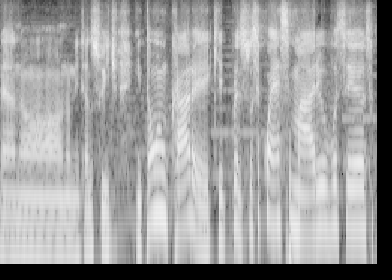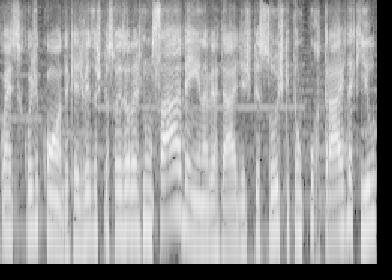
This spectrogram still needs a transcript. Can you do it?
né, no, no Nintendo Switch. Então é um cara que, por exemplo, se você conhece Mario, você, você conhece Koji Kondo, que às vezes as pessoas elas não sabem, na verdade, as pessoas que estão por trás daquilo,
